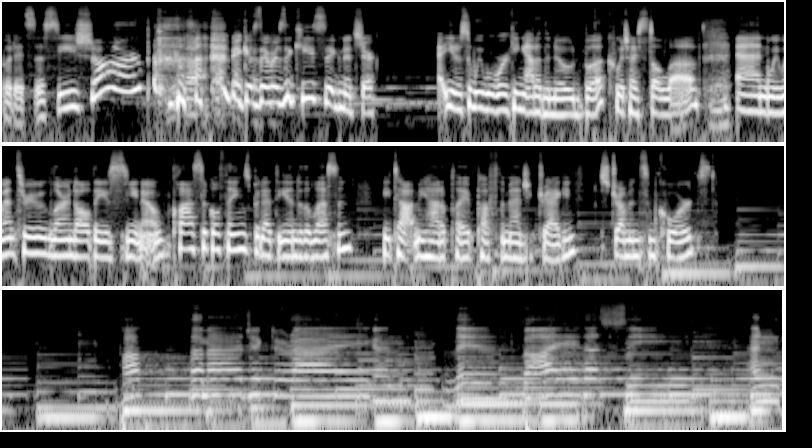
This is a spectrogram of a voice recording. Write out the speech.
but it's a C sharp." because there was a key signature you know, so we were working out of the Noad book, which I still love. Yeah. And we went through, learned all these, you know, classical things. But at the end of the lesson, he taught me how to play Puff the Magic Dragon, strumming some chords. Puff the Magic Dragon lived by the sea and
